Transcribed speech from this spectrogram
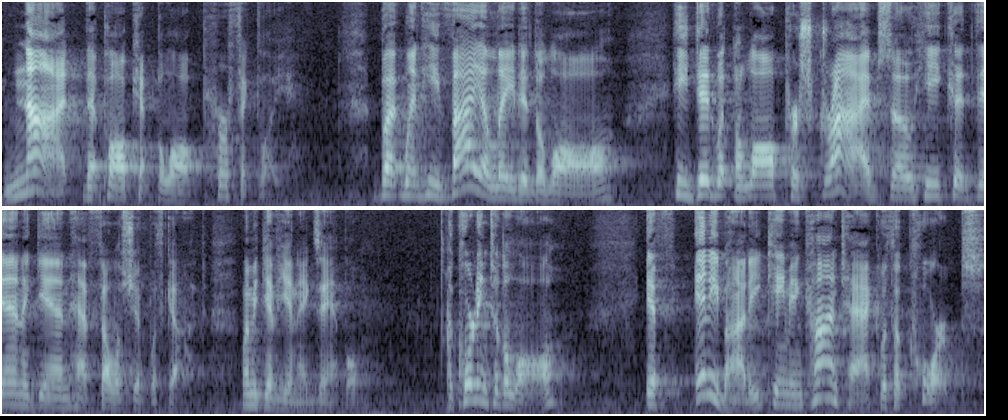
not that Paul kept the law perfectly. But when he violated the law, he did what the law prescribed so he could then again have fellowship with God. Let me give you an example. According to the law, if anybody came in contact with a corpse,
